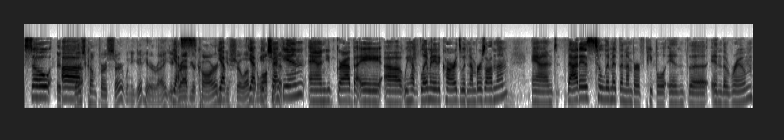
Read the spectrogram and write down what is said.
So It's uh, first come first serve when you get here, right? You Yes. grab your card Yep. and you show up yep. and walk in. you check in. and you grab a. Uh, we have laminated cards with numbers on them, Mm-hmm. And that is to limit the number of people in the in the room.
